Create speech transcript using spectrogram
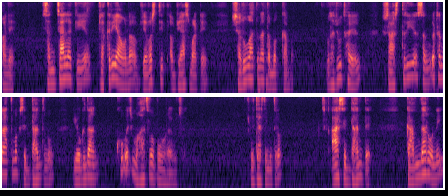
અને સંચાલકીય પ્રક્રિયાઓના વ્યવસ્થિત અભ્યાસ માટે શરૂઆતના તબક્કામાં રજૂ થયેલ શાસ્ત્રીય સંગઠનાત્મક સિદ્ધાંતનું યોગદાન ખૂબ જ મહત્વપૂર્ણ રહ્યું છે. વિદ્યાર્થી મિત્રો, આ સિદ્ધાંતે કામદારોની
